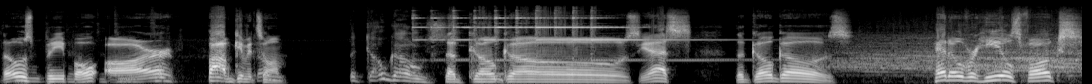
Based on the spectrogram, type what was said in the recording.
those people are Bob. Give it to him. The Go Go's. The Go Go's. Yes, the Go Go's. Head over heels, folks.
